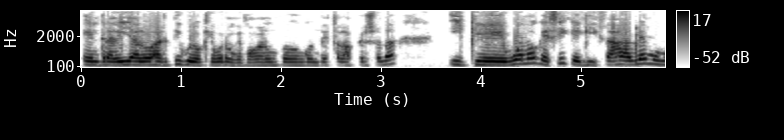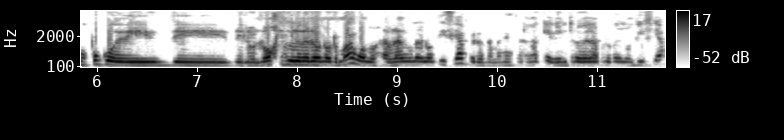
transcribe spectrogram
entradilla a los artículos que, bueno, que pongan un poco en contexto a las personas, y que bueno, que sí, que quizás hablemos un poco de, de, lo lógico y de lo normal cuando se habla de una noticia, pero también es verdad que dentro de la propia noticia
